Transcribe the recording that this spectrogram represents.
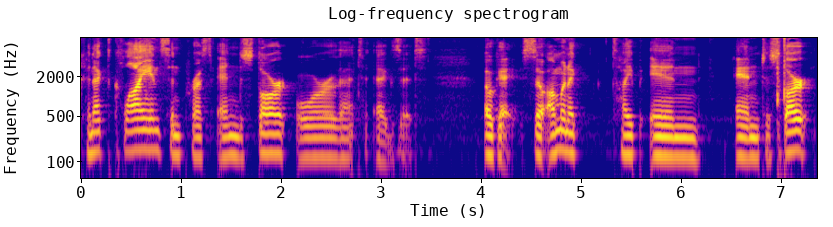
connect clients and press N to start or that to exit. Okay, so I'm going to type in N to start.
